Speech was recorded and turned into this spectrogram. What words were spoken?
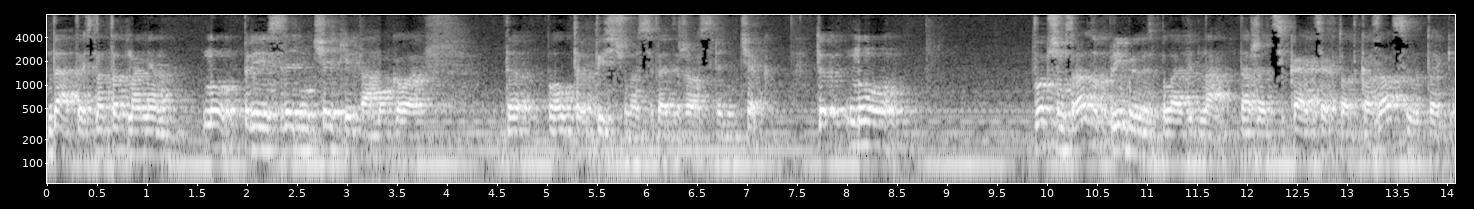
Да, то есть на тот момент, ну, при среднем чеке там около до полутора тысяч у нас всегда держался средний чек. Ну, в общем, сразу прибыльность была видна, даже отсекая тех, кто отказался в итоге.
